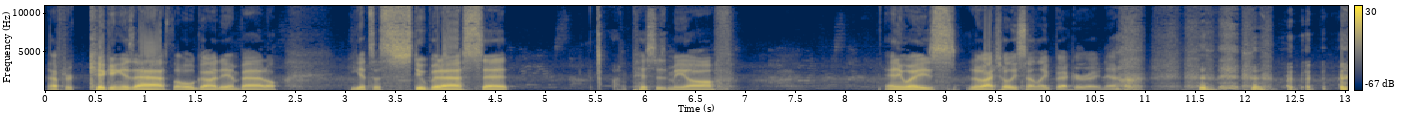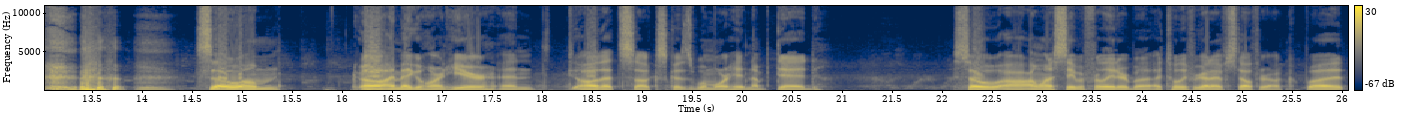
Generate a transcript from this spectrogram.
after kicking his ass the whole goddamn battle. He gets a stupid ass set. Pisses me off. Anyways, no, I totally sound like Becker right now. so, um, oh, I Mega Horn here, and oh, that sucks because one more hit and I'm dead. So, uh, I want to save it for later, but I totally forgot I have Stealth Rock. But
